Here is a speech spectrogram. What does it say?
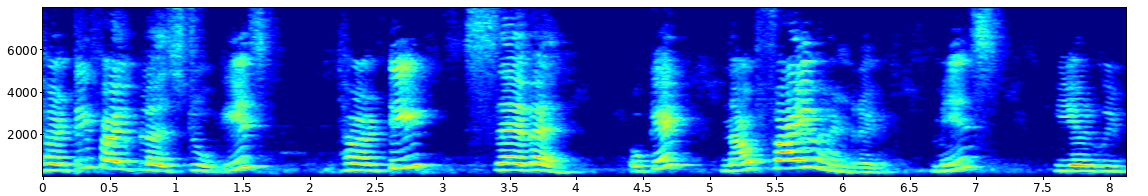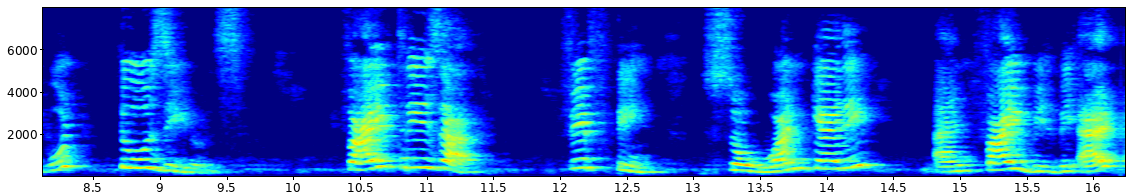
35 plus 2 is 37. Okay. Now 500 means here we put two zeros. 5 threes are 15. So 1 carry and 5 will be add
